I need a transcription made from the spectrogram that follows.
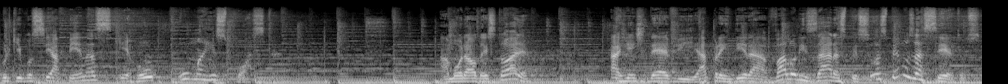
porque você apenas errou uma resposta. A moral da história? A gente deve aprender a valorizar as pessoas pelos acertos.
